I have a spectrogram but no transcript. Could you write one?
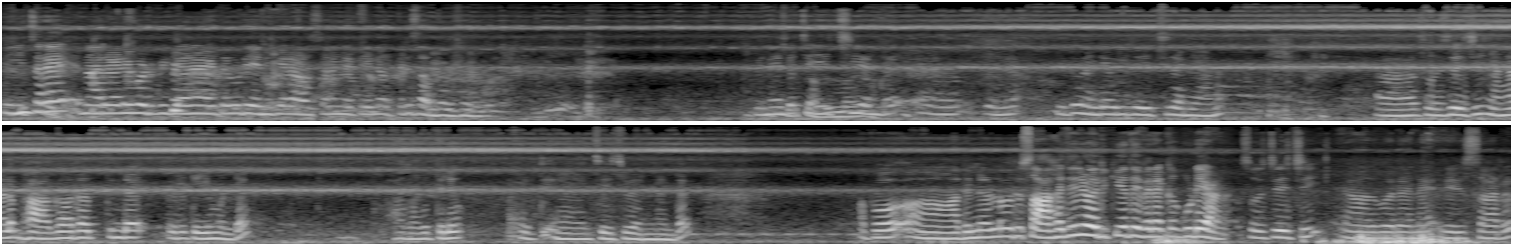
ടീച്ചറെ നാരായണി പഠിപ്പിക്കാനായിട്ട് കൂടി എനിക്കൊരു അവസരം കിട്ടിയതിൽ ഒത്തിരി സന്തോഷമുണ്ട്. പിന്നെ എന്റെ ചേച്ചിയുണ്ട് എന്റെ പിന്നെ ഇതും എന്റെ ഒരു ചേച്ചി തന്നെയാണ്. സുനി ചേച്ചി ഞങ്ങൾ ഭാഗവതത്തിന്റെ ഒരു ടീമുണ്ട്. ഭാഗവതത്തിലും ചേച്ചി വരുന്നുണ്ട്. അപ്പോൾ അതിനുള്ള ഒരു സാഹചര്യം ഒരുക്കിയത് ഇവരൊക്കെ കൂടിയാണ്. സുനി ചേച്ചി അതുപോലെ തന്നെ രവി സാറ്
